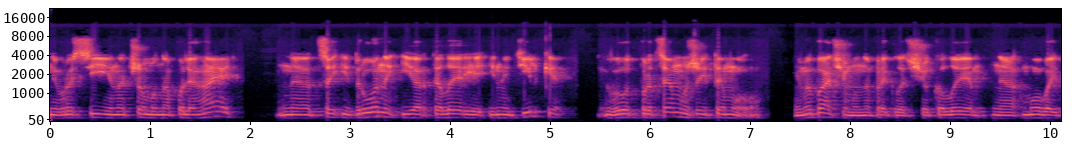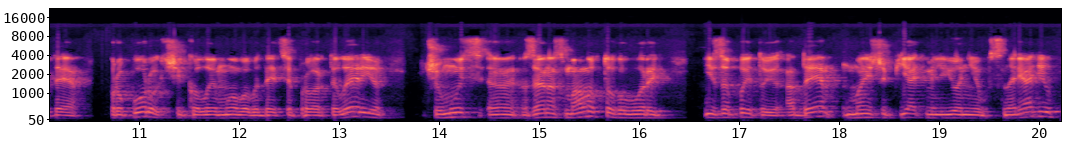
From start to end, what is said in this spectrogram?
е, в Росії на чому наполягають, е, це і дрони, і артилерія, і не тільки. От про це може йти мова. І ми бачимо, наприклад, що коли мова йде про порох, чи коли мова ведеться про артилерію, чомусь е, зараз мало хто говорить і запитує, а де майже 5 мільйонів снарядів,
